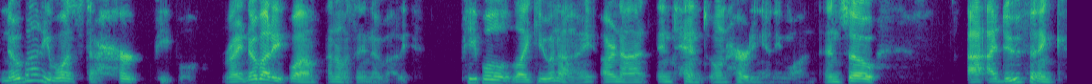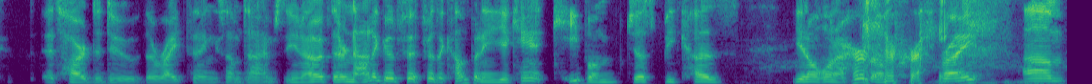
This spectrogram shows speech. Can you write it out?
nobody wants to hurt people, right? Nobody, well, I don't want to say nobody. People like you and I are not intent on hurting anyone. And so I, I do think it's hard to do the right thing sometimes. You know, if they're not a good fit for the company, you can't keep them just because you don't want to hurt them, right. right? Um,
